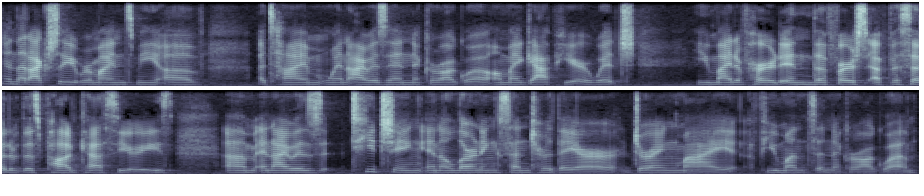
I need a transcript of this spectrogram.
And that actually reminds me of a time when I was in Nicaragua on my gap year, which you might have heard in the first episode of this podcast series. Um, and I was teaching in a learning center there during my few months in Nicaragua.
